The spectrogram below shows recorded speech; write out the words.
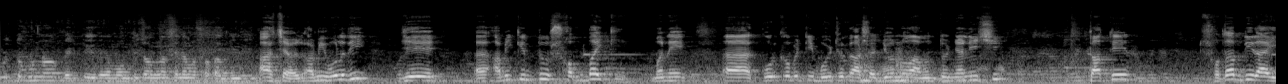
গুরুত্বপূর্ণ ব্যক্তি মন্ত্রী চন্দ্র সেন এবং শতাব্দী আচ্ছা আমি বলে দিই যে আমি কিন্তু সবাইকে মানে কোর কমিটি বৈঠকে আসার জন্য আমন্ত্রণ জানিয়েছি। তাতে শতাব্দী রায়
